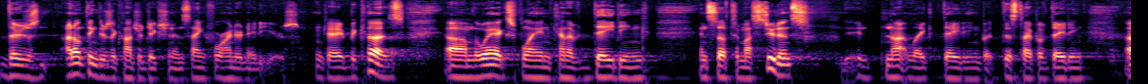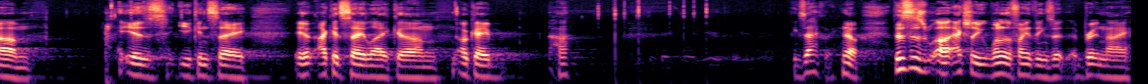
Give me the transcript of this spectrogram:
there's, I don't think there's a contradiction in saying 480 years, okay? Because um, the way I explain kind of dating and stuff to my students, not like dating, but this type of dating, um, is you can say, I could say like, um, okay, huh? Exactly. No, this is uh, actually one of the funny things that Britt and I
